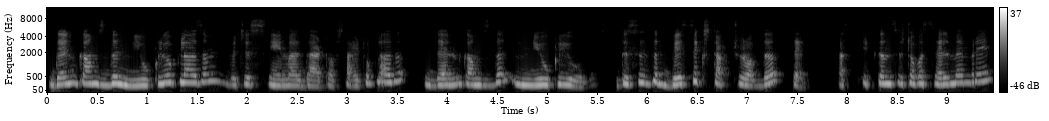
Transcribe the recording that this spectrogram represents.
Then comes the nucleoplasm, which is same as that of cytoplasm. Then comes the nucleolus. This is the basic structure of the cell. It consists of a cell membrane,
